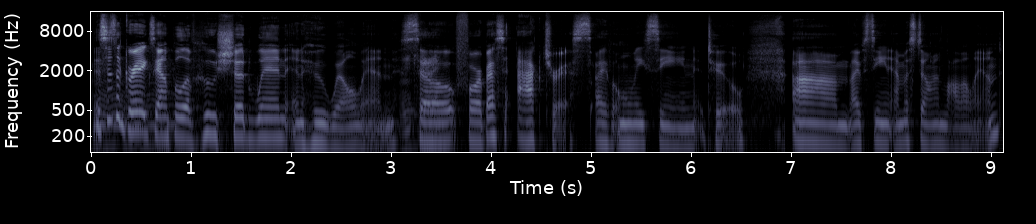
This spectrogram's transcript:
This is a great example of who should win and who will win. So for best actress, I've only seen two. Um, I've seen Emma Stone in La La Land,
